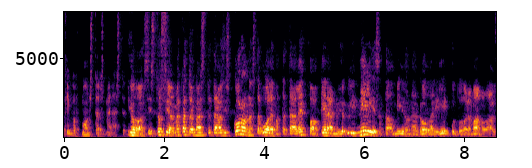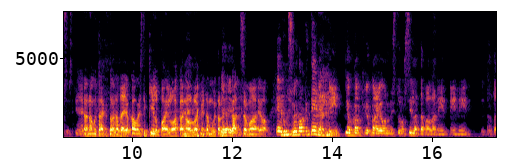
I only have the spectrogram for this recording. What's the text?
King of Monsters menestyi. Joo, siis tosiaan mä katsoin kanssa, että tämä on siis koronasta huolimatta, tämä leffa on kerännyt jo yli 400 miljoonaa dollaria lipputuloina maailmanlaajuisesti. No, no, mutta toisaalta ei ole kauheasti kilpailuakaan ollut, että mitä muuta Ei. katsomaan. Joo. Ei, mutta jos vaikka Tenettiin, joka, joka ei onnistunut sillä tavalla, niin, niin, niin tota,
